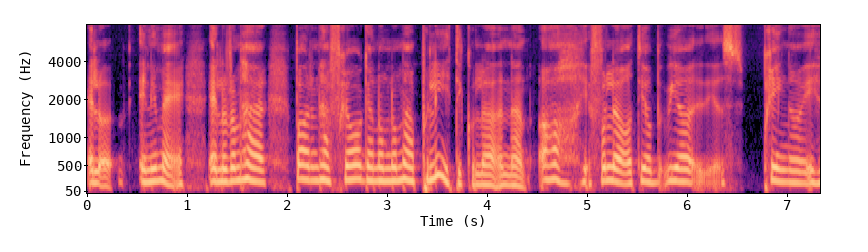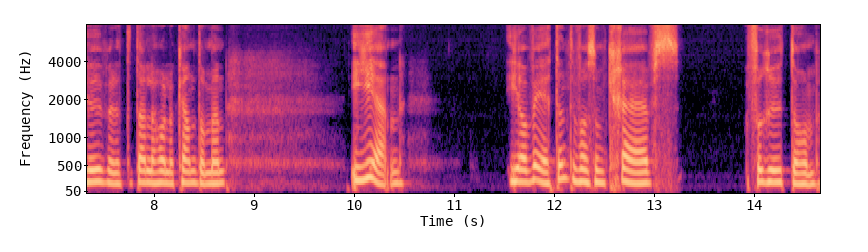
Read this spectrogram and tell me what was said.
Eller är ni med? Eller de här, bara den här frågan om de här politikerlönen. Oh, förlåt, jag, jag springer i huvudet åt alla håll och kanter men igen, jag vet inte vad som krävs förutom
